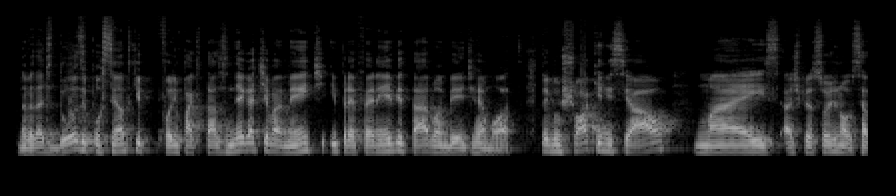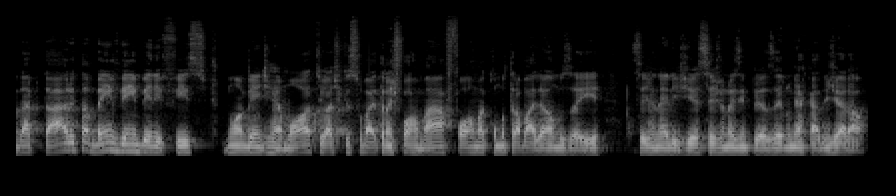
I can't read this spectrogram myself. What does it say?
Na verdade, 12% que foram impactados negativamente e preferem evitar o ambiente remoto. Teve um choque inicial, mas as pessoas, de novo, se adaptaram e também veem benefícios no ambiente remoto. E eu acho que isso vai transformar a forma como trabalhamos aí seja na LG, seja nas empresas aí no mercado em geral.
